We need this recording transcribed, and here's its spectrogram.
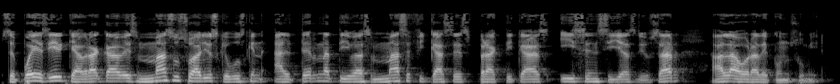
se puede decir que habrá cada vez más usuarios que busquen alternativas más eficaces, prácticas y sencillas de usar a la hora de consumir.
